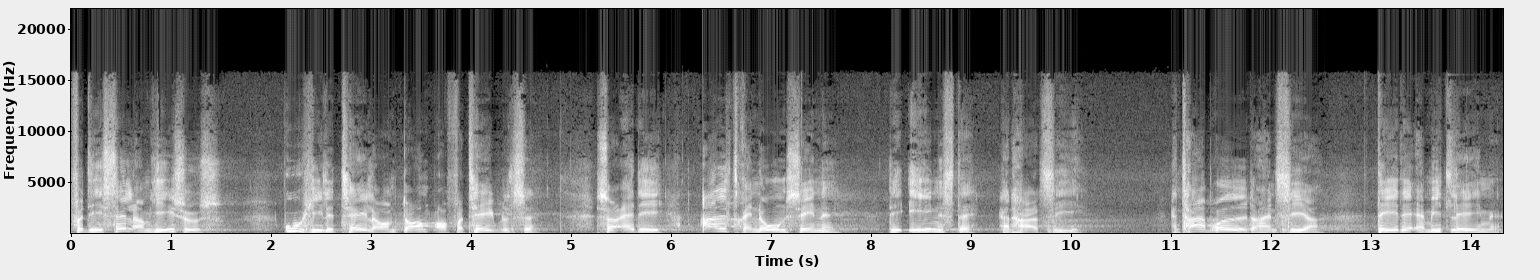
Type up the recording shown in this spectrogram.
fordi selvom Jesus uhildet taler om dom og fortabelse, så er det aldrig nogensinde det eneste, han har at sige. Han tager brødet, og han siger, dette er mit lægeme.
